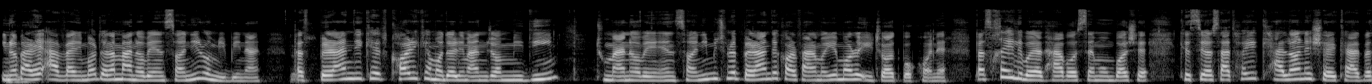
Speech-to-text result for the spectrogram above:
اینا برای اولین بار دارن منابع انسانی رو می‌بینن. پس برندی که کاری که ما داریم انجام میدیم تو منابع انسانی می‌تونه برند کارفرمایی ما رو ایجاد بکنه. پس خیلی باید حواسمون باشه که سیاست های کلان شرکت و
